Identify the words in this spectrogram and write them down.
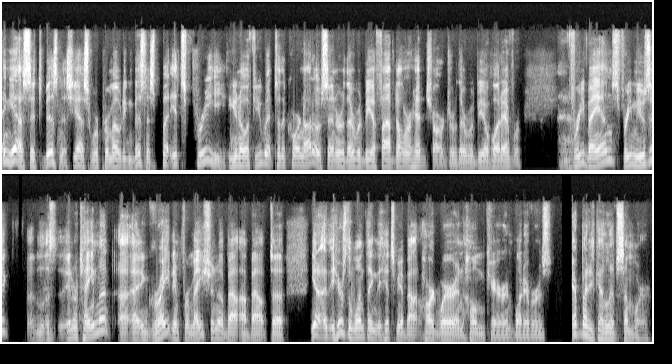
And yes, it's business. Yes, we're promoting business, but it's free. You know, if you went to the Coronado Center, there would be a $5 head charge or there would be a whatever. Yeah. Free bands, free music, entertainment uh, and great information about about uh, you know here's the one thing that hits me about hardware and home care and whatever is everybody's got to live somewhere.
